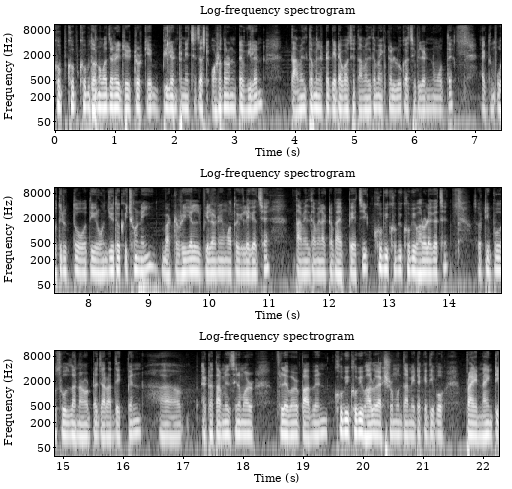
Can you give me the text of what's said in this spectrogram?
খুব খুব খুব ধন্যবাদ জানাই ডিরেক্টরকে বিলেনটা নিয়েছে জাস্ট অসাধারণ একটা ভিলেন তামিল তামিল একটা গেট আপ আছে, তামিল তামিল একটা লুক আছে ভিলেনের মধ্যে। একদম অতিরিক্ত অতি রঞ্জিত কিছু নেই বাট রিয়েল ভিলেনের মতোই লেগেছে। তামিল তামিল একটা ভাইব পেয়েছি। খুবই খুবই খুবই ভালো লেগেছে। সো টিপু, সুলতান নাটকটা যারা দেখবেন একটা তামিল সিনেমার ফ্লেভার পাবেন। খুবই খুবই ভালো একশোর মধ্যে আমি এটাকে দিব প্রায় নাইনটি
